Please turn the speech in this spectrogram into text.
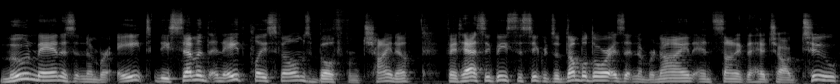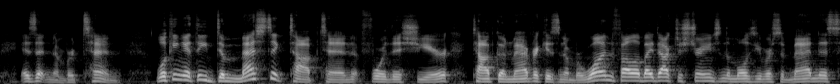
Moon Man is at number eight. The seventh and eighth place films, both from China. Fantastic Beasts: The Secrets of Dumbledore is at number nine, and Sonic the Hedgehog 2 is at number 10. Looking at the domestic top 10 for this year, Top Gun Maverick is number one, followed by Doctor Strange in the Multiverse of Madness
